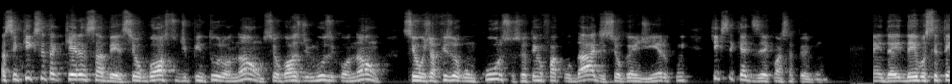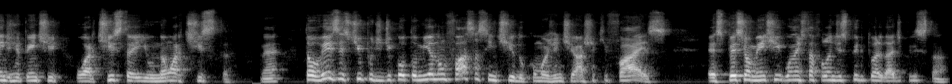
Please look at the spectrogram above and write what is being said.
Assim, o que, que você está querendo saber? Se eu gosto de pintura ou não? Se eu gosto de música ou não? Se eu já fiz algum curso? Se eu tenho faculdade? Se eu ganho dinheiro com... O que, que você quer dizer com essa pergunta? E daí, daí você tem, de repente, o artista e o não artista, né? Talvez esse tipo de dicotomia não faça sentido como a gente acha que faz, especialmente quando a gente está falando de espiritualidade cristã.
